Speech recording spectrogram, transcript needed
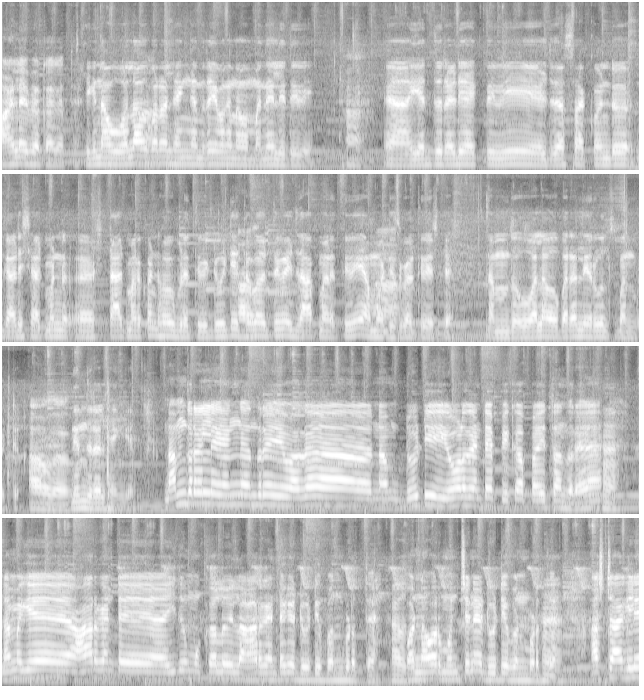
ಮಾಡಲೇಬೇಕಾಗತ್ತೆ. ಈಗ ನಾವು ಓಲಾ ಬರಲ್ಲಿ ಹೆಂಗಂದ್ರೆ ಇವಾಗ ನಾವು ಮನೇಲಿ ಇದೀವಿ ಹಾ. ಎದ್ದು ರೆಡಿ ಆಗ್ತೀವಿ ಡ್ರೆಸ್ ಹಾಕೊಂಡು ಗಾಡಿ ಸ್ಟಾರ್ಟ್ ಮಾಡಿ ಸ್ಟಾರ್ಟ್ ಮಾಡ್ಕೊಂಡು ಹೋಗ್ಬಿಡ್ತೀವಿ. ಡ್ಯೂಟಿ ತಗೊಳ್ತೀವಿ ಡ್ರಾಪ್ ಮಾಡ್ತೀವಿ ಅಮೌಂಟ್ ಇಸ್ಕೊಳ್ತೀವಿ ಅಷ್ಟೇ. ನಮ್ದು ಓಲಾ ಬರಲ್ಲಿ ರೂಲ್ಸ್ ಬಂದ್ಬಿಟ್ಟು. ಹೌದೌದು. ನಿಮ್ದ್ರಲ್ಲಿ ಹೆಂಗೆ? ನಮ್ದ್ರಲ್ಲಿ ಹೆಂಗಂದ್ರೆ ಇವಾಗ ನಮ್ ಡ್ಯೂಟಿ ಏಳು ಗಂಟೆ ಪಿಕಪ್ ಆಯ್ತಂದ್ರೆ ನಮಗೆ ಆರು ಗಂಟೆ ಐದು ಮುಕ್ಕಾಲು ಇಲ್ಲ ಆರು ಗಂಟೆಗೆ ಡ್ಯೂಟಿ ಬಂದ್ಬಿಡುತ್ತೆ. ಒನ್ ಅವರ್ ಮುಂಚೆನೆ ಡ್ಯೂಟಿ ಬಂದ್ಬಿಡುತ್ತೆ. ಅಷ್ಟಾಗ್ಲಿ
